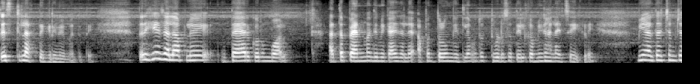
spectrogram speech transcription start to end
टेस्टी लागते ग्रेव्हीमध्ये ते. तर हे झालं आपले तयार करून बॉल आता पॅनमध्ये मी काय झालं आहे आपण तळून घेतल्यामध्ये थोडंसं तेल कमी घालायचं इकडे. मी अर्धा चमचा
